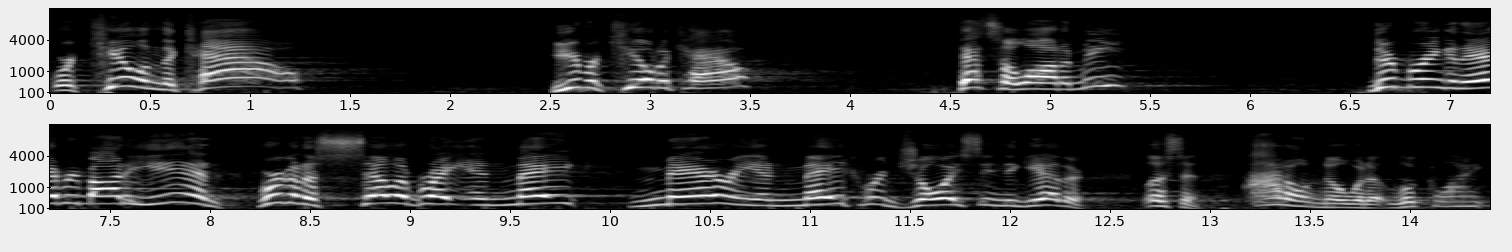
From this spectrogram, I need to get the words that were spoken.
we're killing the cow. You ever killed a cow? That's a lot of meat. They're bringing everybody in. We're going to celebrate and make merry and make rejoicing together. Listen, I don't know what it looked like.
